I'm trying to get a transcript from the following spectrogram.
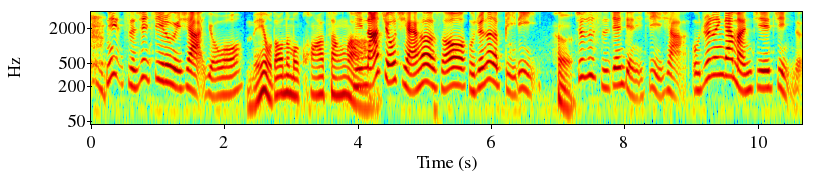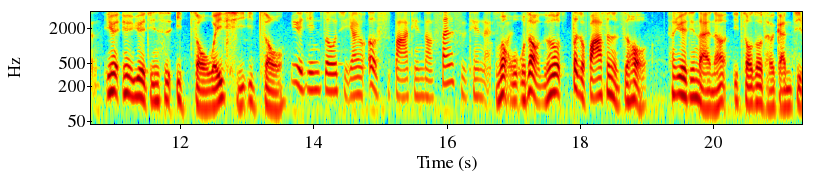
你仔细记录一下，有哦。没有到那么夸张啊。你拿酒起来喝的时候，我觉得那个比例。就是时间点，你记一下，我觉得应该蛮接近的。因为因为月经是一周，为期一周，月经周期要用二十八天到三十天来算。我我我知道，就是说这个发生了之后，像月经来，然后一周之后才会干净。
